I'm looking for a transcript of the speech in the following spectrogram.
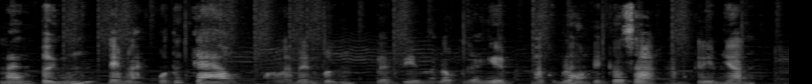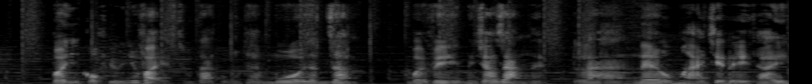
mang tính đem lại cổ tức cao hoặc là bền vững về phía hoạt động doanh nghiệp. Nó cũng là một cái cơ sở là một cái điểm nhấn. Với những cổ phiếu như vậy chúng ta cũng có thể mua dần dần. Bởi vì mình cho rằng ấy, là nếu mà anh chị để ý thấy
